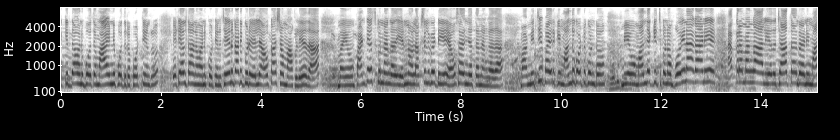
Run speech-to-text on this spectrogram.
ఎక్కిద్దామని పోతే మా ఆయన్ని పొద్దుట కొట్టిండ్రు. ఎటు వెళ్తానమని కొట్టిండ్రు. చేనుకాడికి కూడా వెళ్ళే అవకాశం మాకు లేదా? మేము పంట వేసుకున్నాం కదా ఎన్నో లక్షలు పెట్టి వ్యవసాయం చేస్తున్నాం కదా. మా మిర్చి పైరుకి మందు కొట్టుకుంటాం. మేము మందు ఎక్కించుకుంటాం పోయినా కానీ అక్రమంగా వాళ్ళు ఏదో చేస్తారని మా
